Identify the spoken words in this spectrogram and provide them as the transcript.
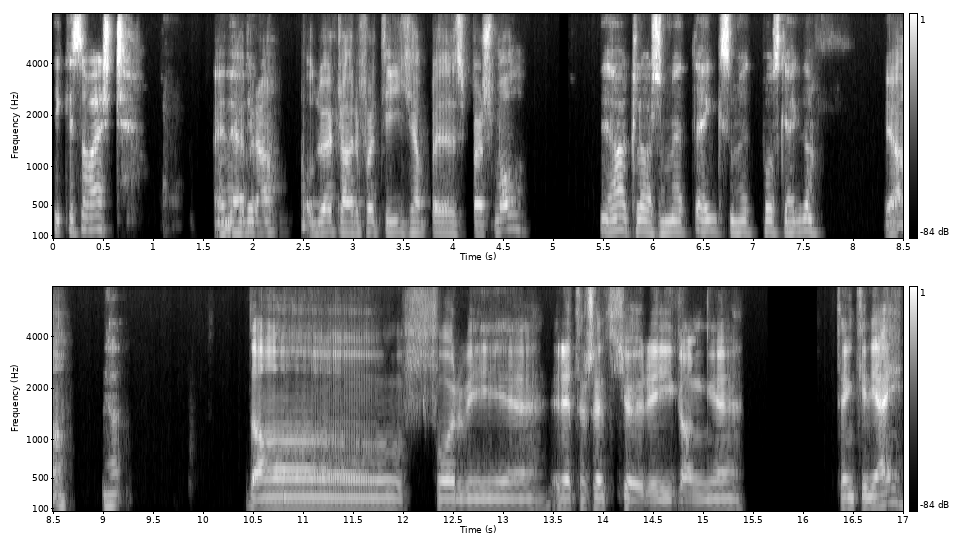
Ikke så verst. Nei, det er bra. Og du er klar for ti kjappe spørsmål? Ja, klar som et egg, som et påskeegg, da. Ja. Ja. Da får vi eh, rett og slett kjøre i gang, eh, tenker jeg.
